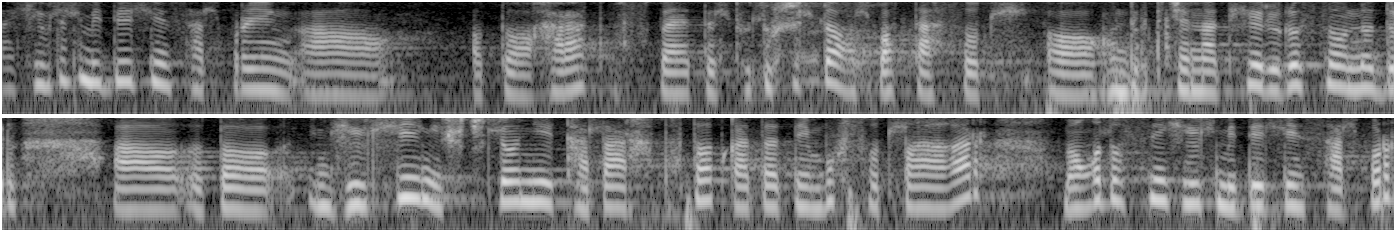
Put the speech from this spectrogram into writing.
За хэвлэл мэдээллийн салбарын одоо хараат бус байдал төлөвшөлттэй холбоотой асуудал хөндөгдөж байна. Тэгэхээр ерөөсөн өнөөдөр одоо энэ хэвлэлийн эрхчлөөний талаарх дотоод гадаадын бүх судалгаагаар Монгол улсын хэвлэл мэдээллийн салбар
